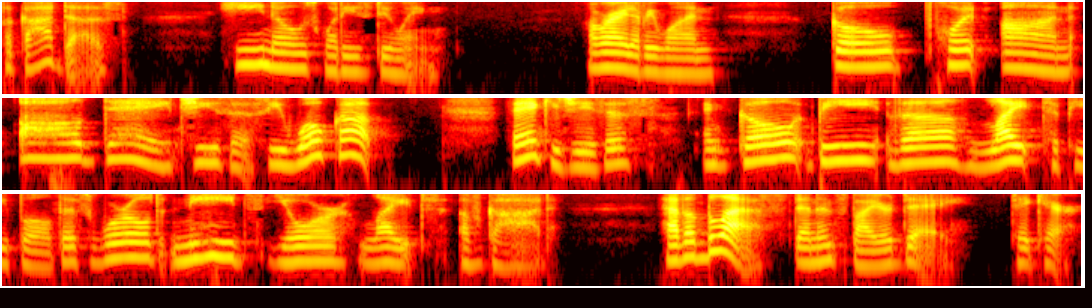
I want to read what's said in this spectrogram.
but God does. He knows what he's doing. All right, everyone. Go put on all day Jesus. You woke up. Thank you, Jesus. And go be the light to people. This world needs your light of God. Have a blessed and inspired day. Take care.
